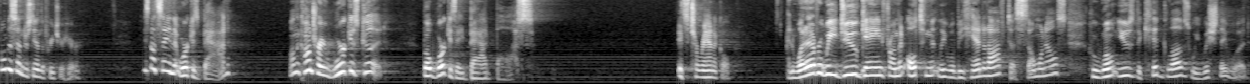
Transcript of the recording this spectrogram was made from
Don't misunderstand the preacher here. He's not saying that work is bad. On the contrary, work is good, but work is a bad boss. It's tyrannical. And whatever we do gain from it ultimately will be handed off to someone else who won't use the kid gloves we wish they would.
